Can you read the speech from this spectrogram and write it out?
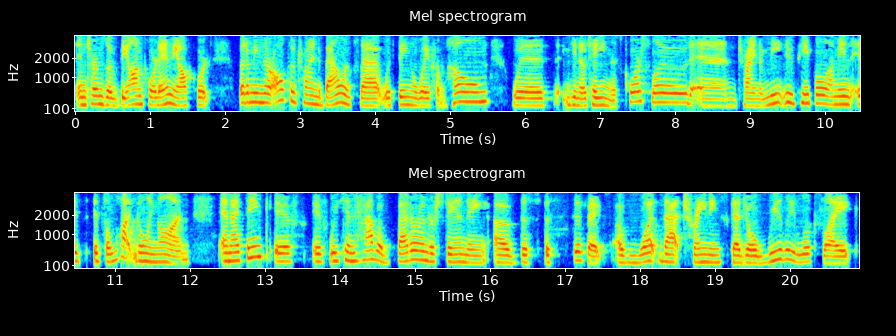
in, terms of the on court and the off court, but I mean they're also trying to balance that with being away from home, with you know taking this course load and trying to meet new people. I mean it's it's a lot going on, and I think if if we can have a better understanding of the specifics of what that training schedule really looks like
